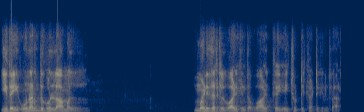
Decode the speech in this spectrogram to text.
இதை உணர்ந்து கொள்ளாமல் மனிதர்கள் வாழ்கின்ற வாழ்க்கையை சுட்டிக்காட்டுகின்றார்.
